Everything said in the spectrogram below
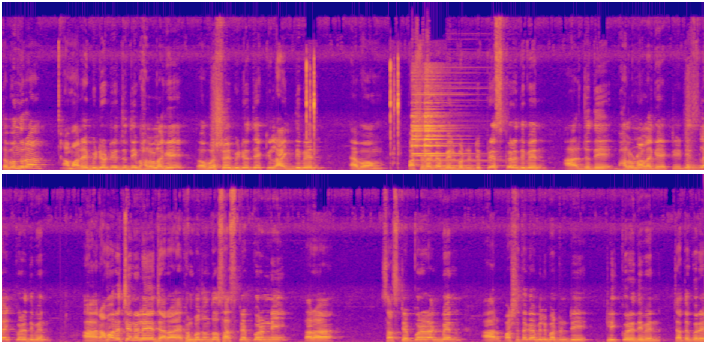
তো বন্ধুরা, আমার এই ভিডিওটি যদি ভালো লাগে, তো অবশ্যই ভিডিওতে একটি লাইক দিবেন এবং পাশে থাকা বেল বাটনটি প্রেস করে দিবেন। আর যদি ভালো না লাগে, একটি ডিসলাইক করে দিবেন। আর আমার চ্যানেলে যারা এখন পর্যন্ত সাবস্ক্রাইব করেননি, তারা সাবস্ক্রাইব করে রাখবেন আর পাশে থাকা বেল বাটনটি ক্লিক করে দেবেন যাতে করে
